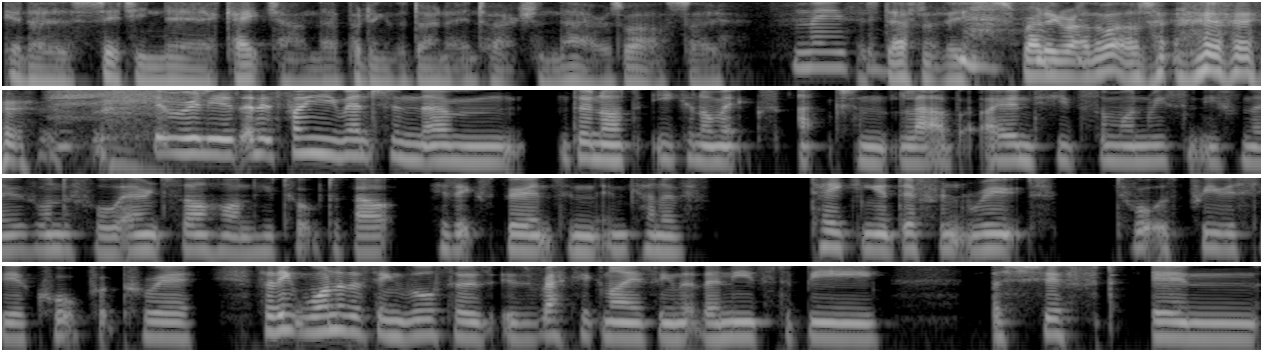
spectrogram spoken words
in a city near Cape Town, they're putting the donut into action there as well. So Amazing. It's definitely spreading around the world. it really is. And it's funny you mentioned um, Doughnut Economics Action Lab. I interviewed someone recently from there who was wonderful, Erinch Sahan, who talked about his experience in, in kind of taking a different route to what was previously a corporate career. So I think one of the things also is, is recognizing that there needs to be a shift in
